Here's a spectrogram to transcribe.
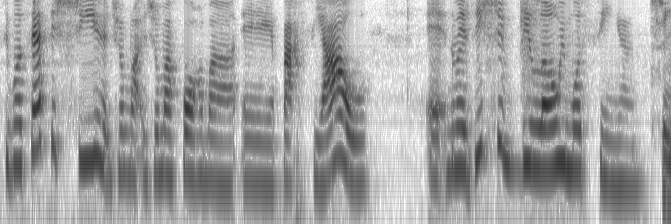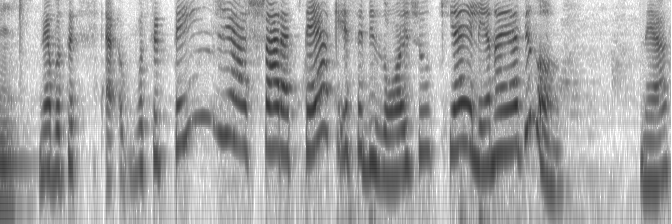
se você assistir de uma, de uma forma é, parcial, é, não existe vilão e mocinha. Sim. Né? Você, é, você tende a achar até esse episódio que a Helena é a vilã. Né?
